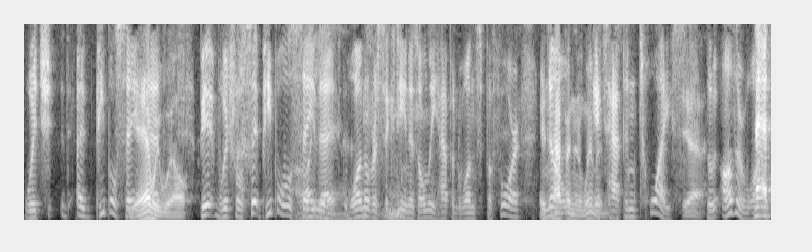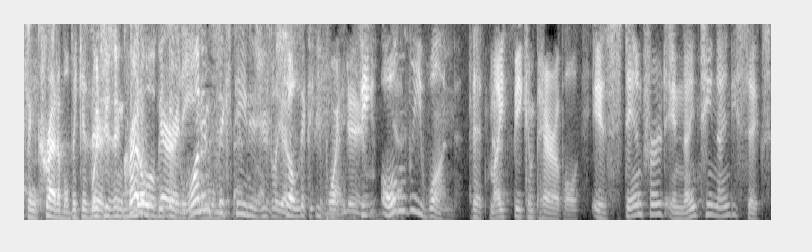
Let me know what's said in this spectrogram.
which uh, people say. Yeah, that- we will. Which will say people will say Oh, yeah. that one over sixteen has only happened once before. It's no, happened in women's. It's happened twice. Yeah. The other one. That's incredible because Which is incredible no because one in in women's 16 is basketball. usually So a 60 point game. The only one that might be comparable is Stanford in 1996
